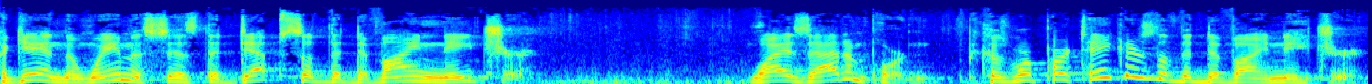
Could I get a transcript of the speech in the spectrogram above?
Again, the Weymouth says the depths of the divine nature. Why is that important? Because we're partakers of the divine nature.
